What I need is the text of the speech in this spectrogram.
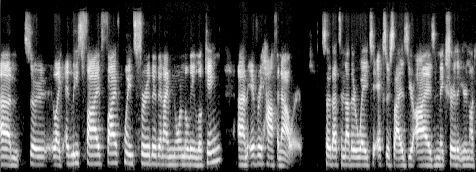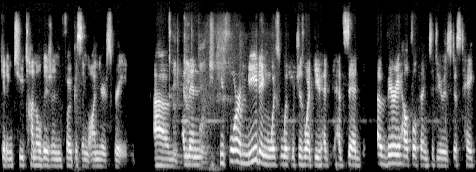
Um, so like at least five, five points further than I'm normally looking um, every half an hour. So that's another way to exercise your eyes and make sure that you're not getting too tunnel vision focusing on your screen. Um, good, and good then point. before a meeting with, with, which is what you had, had said, a very helpful thing to do is just take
